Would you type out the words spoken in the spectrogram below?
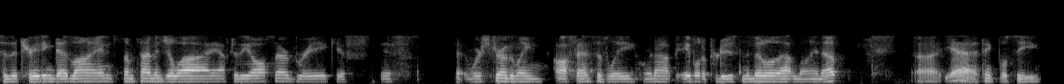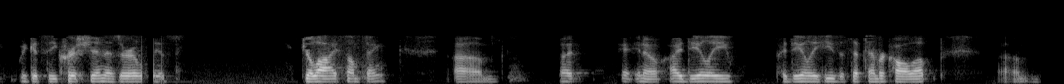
to the trading deadline sometime in July after the All-Star break, if if we're struggling offensively, we're not able to produce in the middle of that lineup. Uh, yeah, I think we'll see. We could see Christin as early as July something. Um, but you know, ideally, ideally he's a September call up. Um,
